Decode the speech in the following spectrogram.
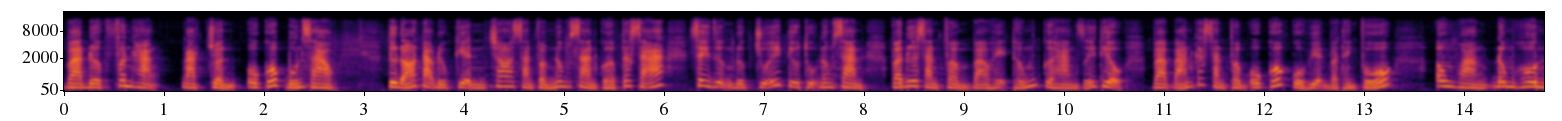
và được phân hạng đạt chuẩn ô cốp 4 sao từ đó tạo điều kiện cho sản phẩm nông sản của hợp tác xã xây dựng được chuỗi tiêu thụ nông sản và đưa sản phẩm vào hệ thống cửa hàng giới thiệu và bán các sản phẩm ô cốp của huyện và thành phố. Ông Hoàng Đông Hôn,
